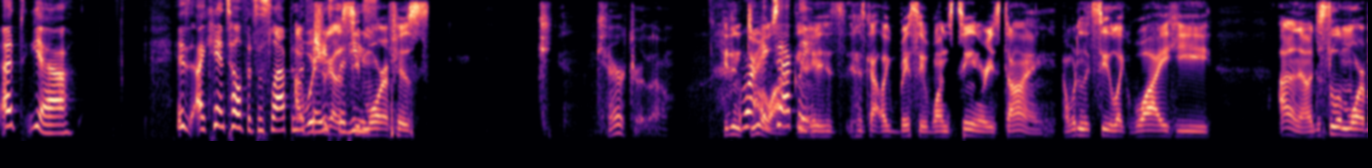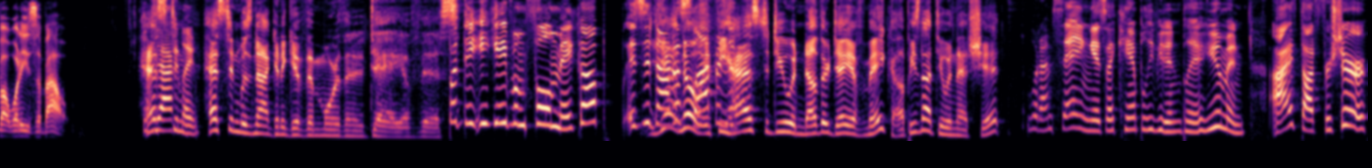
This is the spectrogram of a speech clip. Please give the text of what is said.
At, yeah, is I can't tell if it's a slap in the face. I wish we got to see more of his character though. He didn't do Right, a lot. exactly. You know, he's, he's got like basically one scene where he's dying. I wouldn't like see like why he. I don't know, just a little more about what he's about. Heston, Exactly. Heston was not going to give them more than a day of this. But the, he gave him full makeup. Is it not yeah, a no, if he the has to do another day of makeup, he's not doing that shit. What I'm saying is, I can't believe he didn't play a human. I thought for sure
